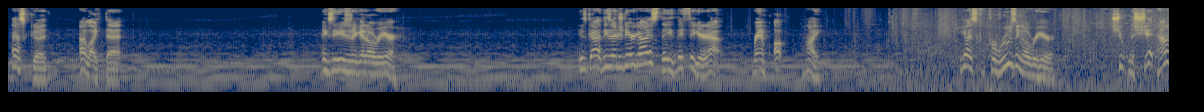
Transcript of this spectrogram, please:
That's good. I like that. Makes it easier to get over here. These guys, these engineer guys, they they figured it out. Ramp up. Hi. You guys perusing over here. Shooting the shit, huh?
